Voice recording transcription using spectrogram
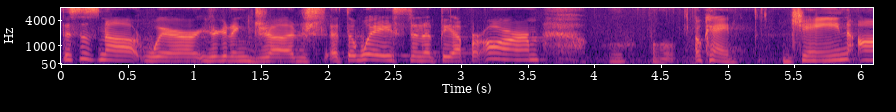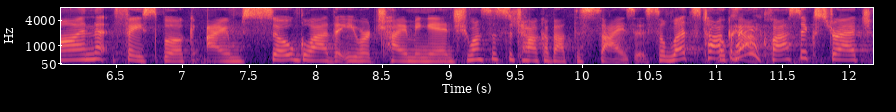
This is not where you're getting judged at the waist and at the upper arm. Okay, Jane on Facebook, I'm so glad that you are chiming in. She wants us to talk about the sizes. So let's talk okay. about classic stretch.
